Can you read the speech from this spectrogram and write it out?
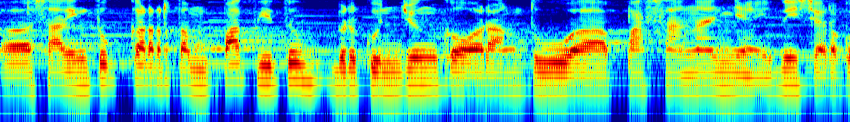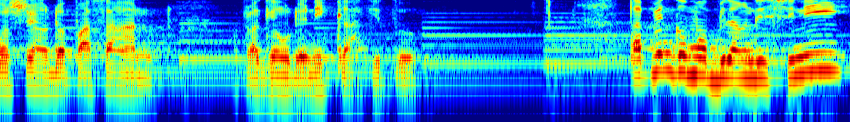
uh, saling tukar tempat gitu berkunjung ke orang tua pasangannya. Ini secara khusus yang udah pasangan apalagi yang udah nikah gitu. Tapi yang gue mau bilang di sini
